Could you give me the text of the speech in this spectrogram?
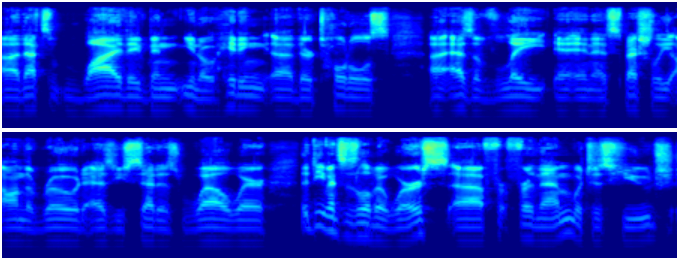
Uh, that's why they've been, you know, hitting uh, their totals uh, as of late, and especially on the road, as you said as well, where the defense is a little bit worse uh, for, for them, which is huge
